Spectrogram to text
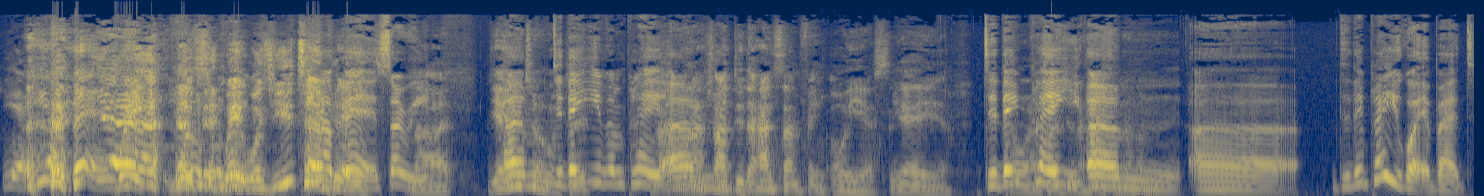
Yeah, he had a Bear. Wait, was, wait, was you he turn had Bear. playing? Sorry. Nah, yeah, you um, told did me, they please. even play? When I Um, tried to do the handstand thing. Oh yes. Yeah, yeah. did they Don't worry, I tried to play? do Um, uh, did they play? You got it bad.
